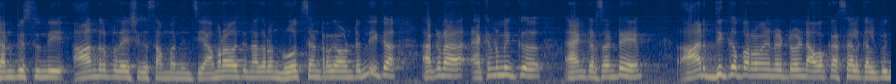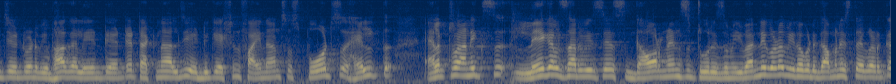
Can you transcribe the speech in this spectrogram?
కనిపిస్తుంది. ఆంధ్రప్రదేశ్కి సంబంధించి అమరావతి నగరం గ్రోత్ సెంటర్గా ఉంటుంది. ఇక అక్కడ ఎకనమిక్ యాంకర్స్ అంటే ఆర్థికపరమైనటువంటి అవకాశాలు కల్పించేటువంటి విభాగాలు ఏంటి అంటే technology education finance sports health electronics legal services governance tourism ఇవన్నీ కూడా మీరు ఒకటి గమనిస్తే కనుక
